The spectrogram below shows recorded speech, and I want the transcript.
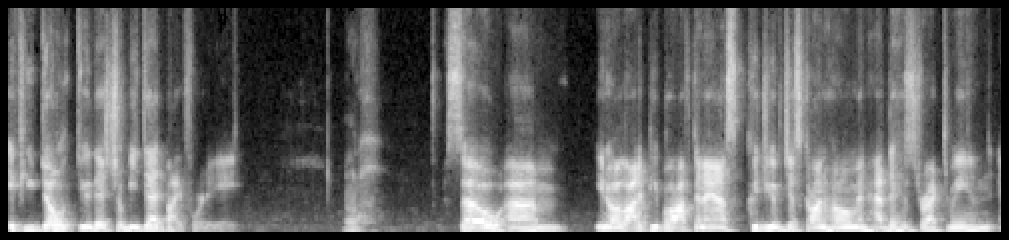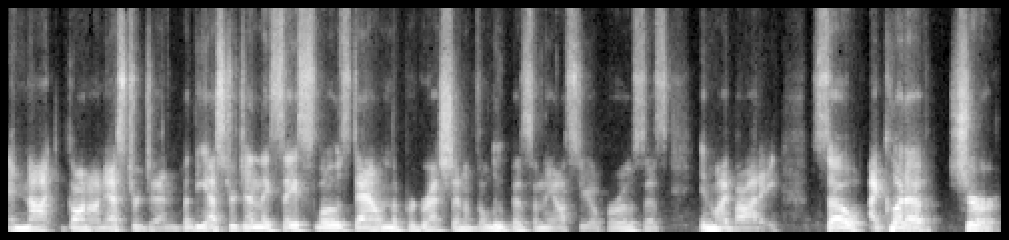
if you don't do this, you'll be dead by 48. Ugh. So, um, you know, a lot of people often ask, could you have just gone home and had the hysterectomy and, and not gone on estrogen? But the estrogen, they say, slows down the progression of the lupus and the osteoporosis in my body. So I could have, sure.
